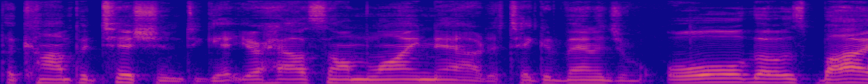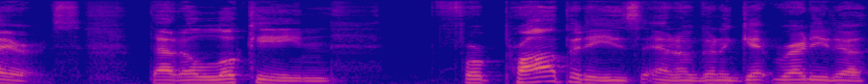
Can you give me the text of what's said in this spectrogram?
the competition to get your house online now, to take advantage of all those buyers that are looking for properties and are going to get ready to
